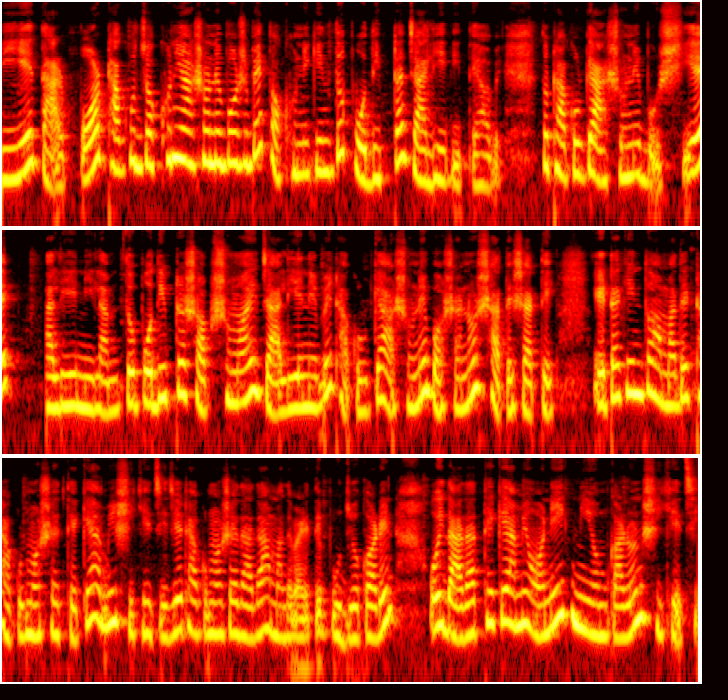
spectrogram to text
দিয়ে তারপর ঠাকুর যখনই আসনে বসবে তখনই কিন্তু প্রদীপটা জ্বালিয়ে দিতে হবে। তো ঠাকুরকে আসনে বসিয়ে জ্বালিয়ে নিলাম। তো প্রদীপটা সবসময় জ্বালিয়ে নেবে ঠাকুরকে আসনে বসানোর সাথে সাথে। এটা কিন্তু আমাদের ঠাকুরমশাই থেকে আমি শিখেছি যে, ঠাকুরমশাই দাদা আমাদের বাড়িতে পুজো করেন। ওই দাদার থেকে আমি অনেক নিয়ম কারণ শিখেছি।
